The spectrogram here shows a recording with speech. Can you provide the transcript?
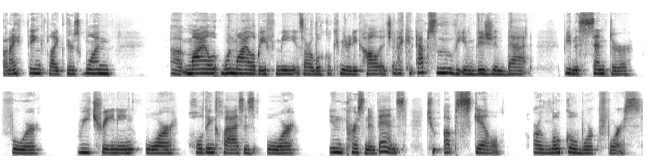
But I think like there's one uh, mile, one mile away from me is our local community college, and I can absolutely envision that being the center for retraining or holding classes or in person events to upskill our local workforce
